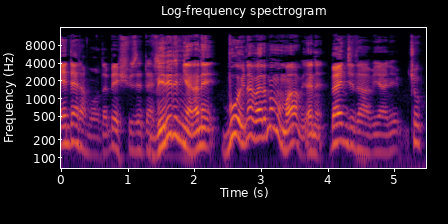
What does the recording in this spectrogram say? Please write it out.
Eder ama o da 500 eder. Veririm yani. Hani bu oyuna vermem ama abi. Yani Bence de abi yani çok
